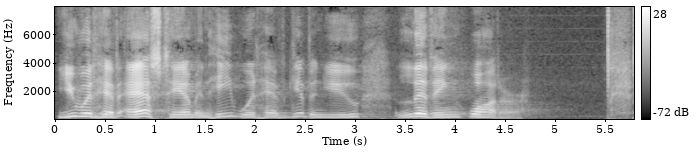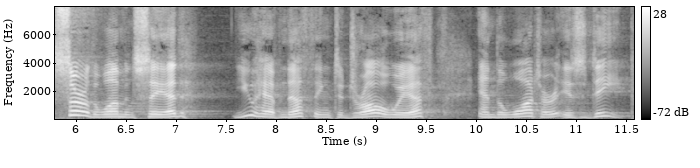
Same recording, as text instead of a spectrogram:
you would have asked him, and he would have given you living water. Sir, the woman said, You have nothing to draw with, and the water is deep.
